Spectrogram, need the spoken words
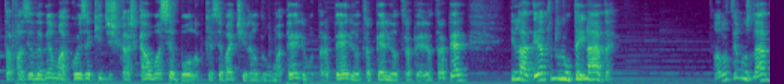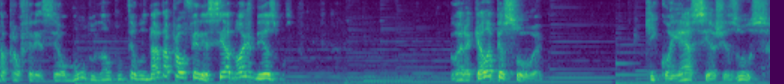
está fazendo a mesma coisa que descascar uma cebola, porque você vai tirando uma pele, outra pele, outra pele, outra pele, outra pele, e lá dentro não tem nada. Nós não temos nada para oferecer ao mundo, não, não temos nada para oferecer a nós mesmos. Agora, aquela pessoa que conhece a Jesus,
